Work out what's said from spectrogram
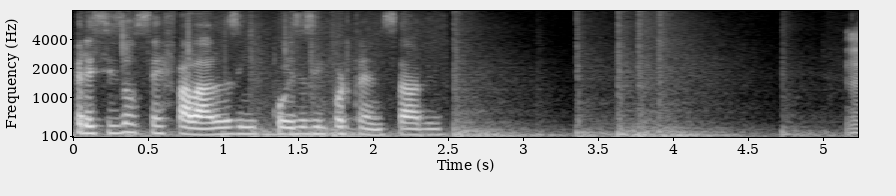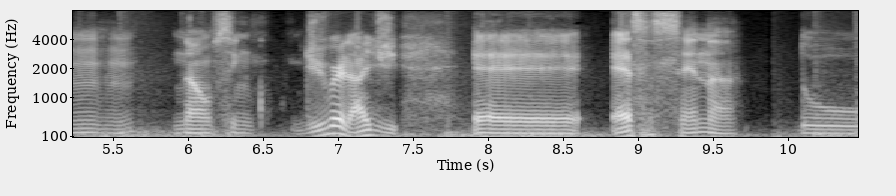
precisam ser faladas em coisas importantes, sabe? Uhum. Não, sim. De verdade, é... essa cena do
